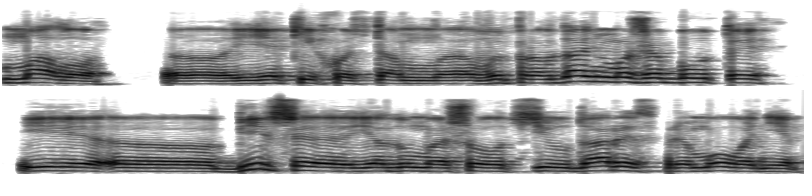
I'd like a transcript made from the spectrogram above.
мало якихось там виправдань може бути. І е, більше я думаю, що ці удари спрямовані е,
